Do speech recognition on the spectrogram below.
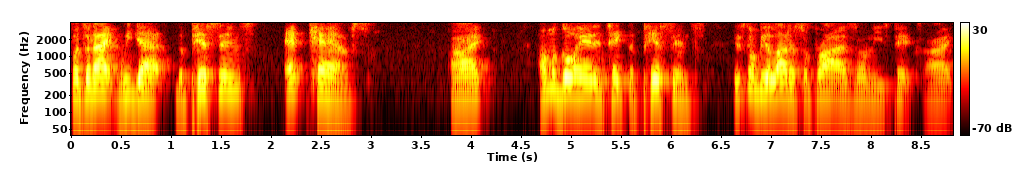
For tonight, we got the Pistons at Cavs. All right. I'm going to go ahead and take the Pistons. There's going to be a lot of surprise on these picks. All right.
